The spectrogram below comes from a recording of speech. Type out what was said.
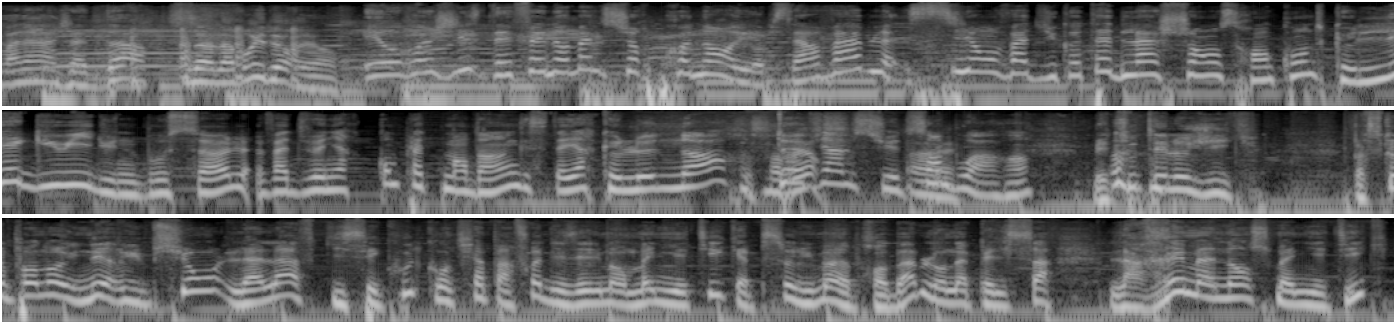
Voilà, j'adore. On est à l'abri de rien. Et au registre des phénomènes surprenants et observables, si on va du côté de la chance, on se rend compte que l'aiguille d'une boussole va devenir complètement dingue. C'est-à-dire que le nord devient le sud, Ah sans ouais. boire. hein. Mais tout est logique. Parce que pendant une éruption, la lave qui s'écoule contient parfois des éléments magnétiques absolument improbables. On appelle ça la rémanence magnétique,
